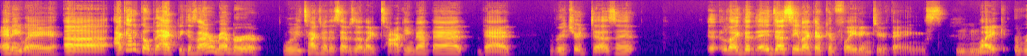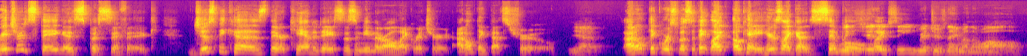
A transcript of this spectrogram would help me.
Anyway, uh, I gotta go back because I remember when we talked about this episode, like talking about that that Richard doesn't like that. It does seem like they're conflating two things. Mhm. Like Richard's thing is specific. Just because they're candidates doesn't mean they're all like Richard. I don't think that's true. yeah, I don't think we're supposed to think like okay, here's like a we simple should like have seen Richard's name on the wall.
